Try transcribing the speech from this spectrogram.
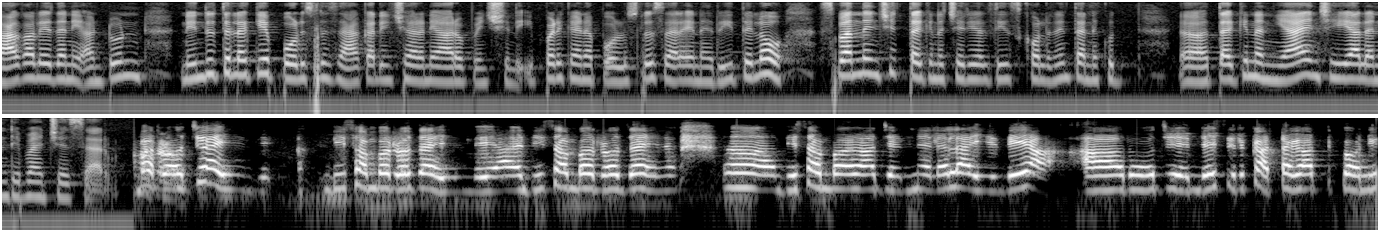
బాగాలేదని అంటూ నిందితులకే పోలీసులు సహకరించారని ఆరోపించింది. ఇప్పటికైనా పోలీసులు సరైన రీతిలో స్పందించి తగిన చర్యలు తీసుకోవాలని తనకు తగిన న్యాయం చేయాలని డిమాండ్ చేశారు. డిసెంబర్ రోజు అయింది. డిసెంబర్ రోజు అయింది. డిసెంబర్ రోజు అయిన డిసెంబర్ నెలలు అయింది ఆ- రోజు ఏం చేసిరు కట్ట కట్టుకొని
